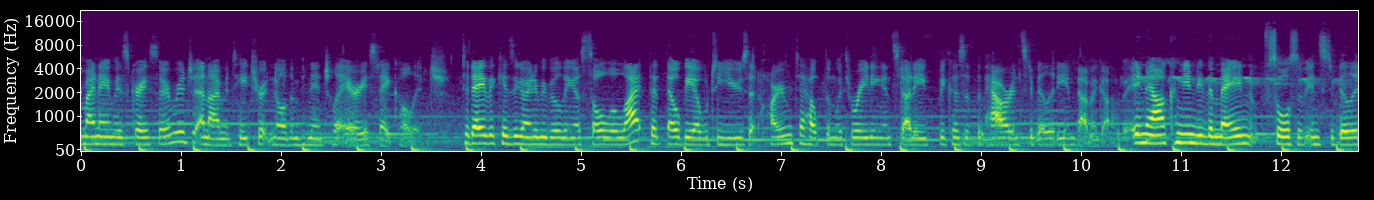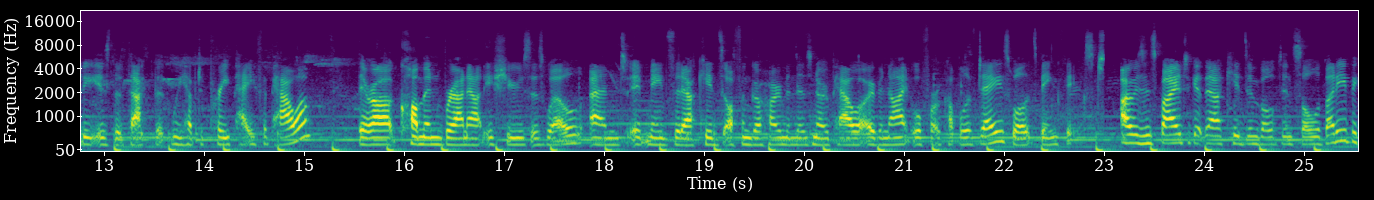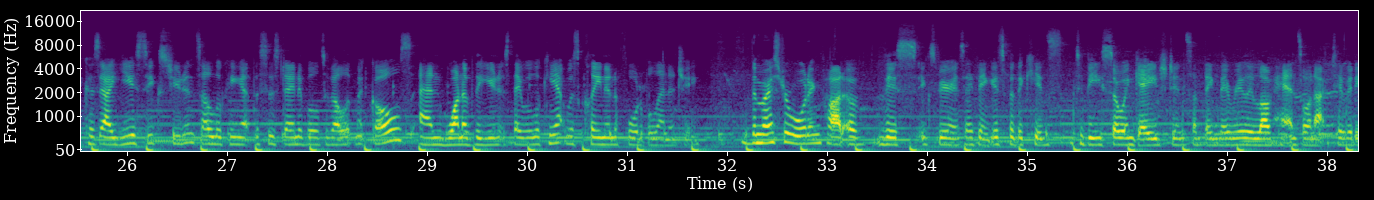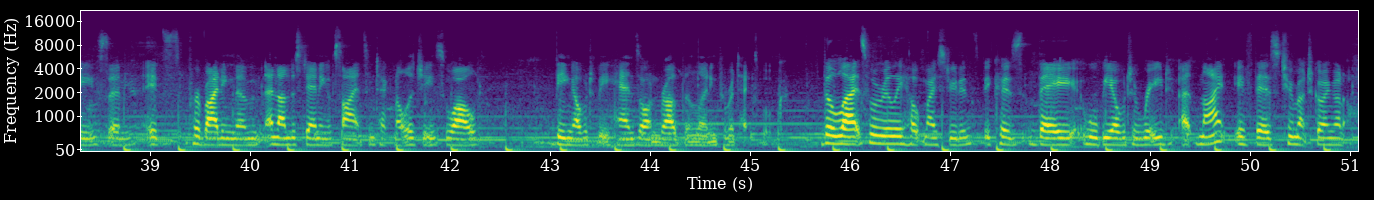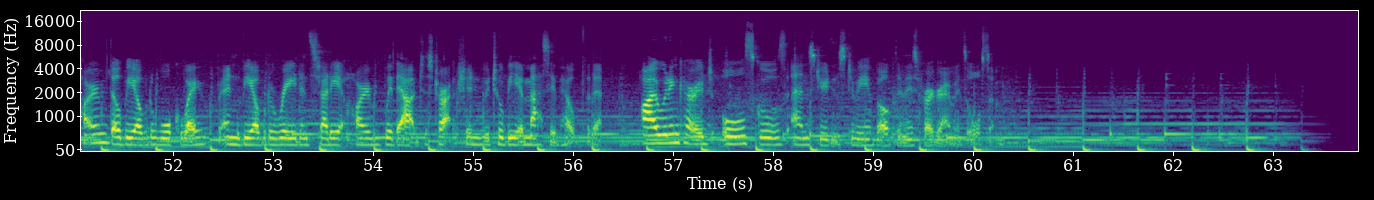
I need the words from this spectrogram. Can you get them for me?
My name is Grace Obridge and I'm a teacher at Northern Peninsula Area State College. Today the kids are going to be building a solar light that they'll be able to use at home to help them with reading and study because of the power instability in Bamaga. In our community the main source of instability is the fact that we have to prepay for power. There are common brownout issues as well and it means that our kids often go home and there's no power overnight or for a couple of days while it's being fixed. I was inspired to get our kids involved in SolarBuddy because our Year 6 students are looking at the Sustainable Development Goals and one of the units they were looking at was clean and affordable energy. The most rewarding part of this experience I think is for the kids to be so engaged in something they really love hands-on activities and it's providing them an understanding of science and technologies while being able to be hands-on rather than learning from a textbook. The lights will really help my students because they will be able to read at night. If there's too much going on at home, they'll be able to walk away and be able to read and study at home without distraction, which will be a massive help for them. I would encourage all schools and students to be involved in this program. It's awesome.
